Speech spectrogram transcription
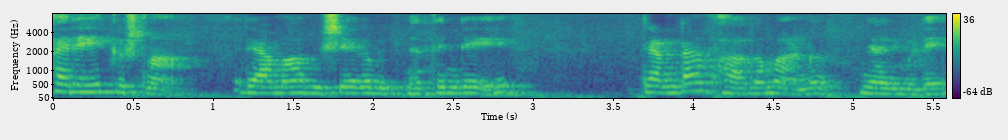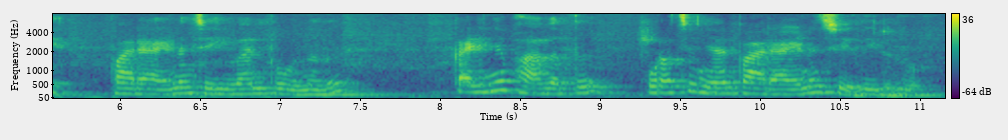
ഹരേ കൃഷ്ണ. രാമാഭിഷേക വിഘ്നത്തിന്റെ രണ്ടാം ഭാഗമാണ് ഞാനിവിടെ പാരായണം ചെയ്യുവാൻ പോകുന്നത്. കഴിഞ്ഞ ഭാഗത്ത് കുറച്ച് ഞാൻ പാരായണം ചെയ്തിരുന്നു.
